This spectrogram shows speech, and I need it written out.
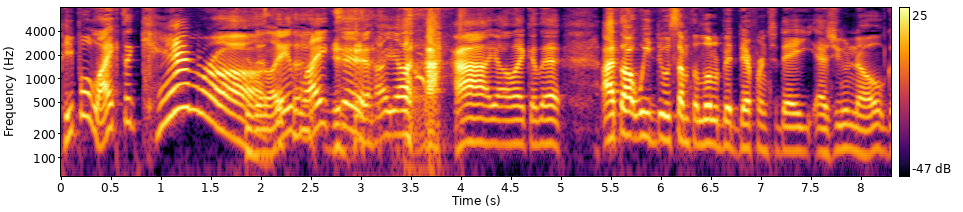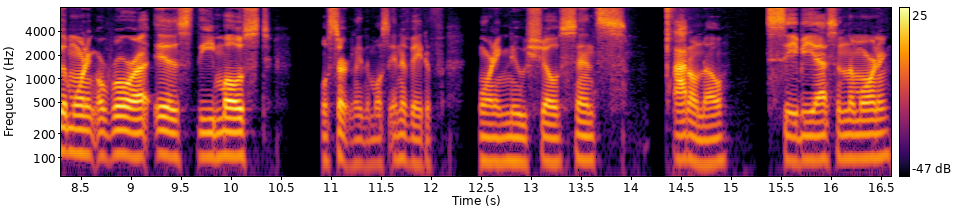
People like the camera. Do they like that? it. How y'all, y'all like that? I thought we'd do something a little bit different today. As you know, Good Morning Aurora is the most, well, certainly the most innovative morning news show since, I don't know, CBS in the morning.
